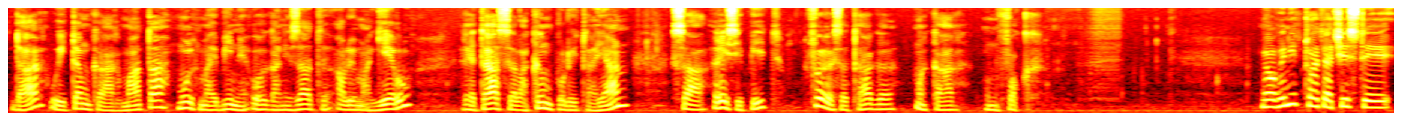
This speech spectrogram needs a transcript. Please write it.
dar uităm că armata, mult mai bine organizată a lui Magheru, retrasă la câmpul lui Traian, s-a risipit fără să tragă măcar un foc. Mi-au venit toate aceste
